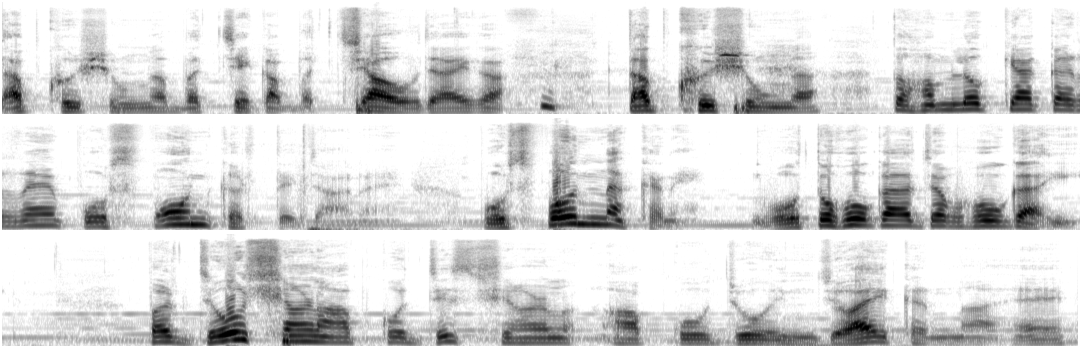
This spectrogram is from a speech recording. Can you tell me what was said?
तब खुश होऊँगा बच्चे का बच्चा हो जाएगा तब खुश होऊँगा। तो हम लोग क्या कर रहे हैं? पोस्टपोन करते जा रहे हैं। पोस्टपोन ना करें। वो तो होगा, जब होगा ही। पर जो क्षण आपको, जिस क्षण आपको जो इन्जॉय करना है,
